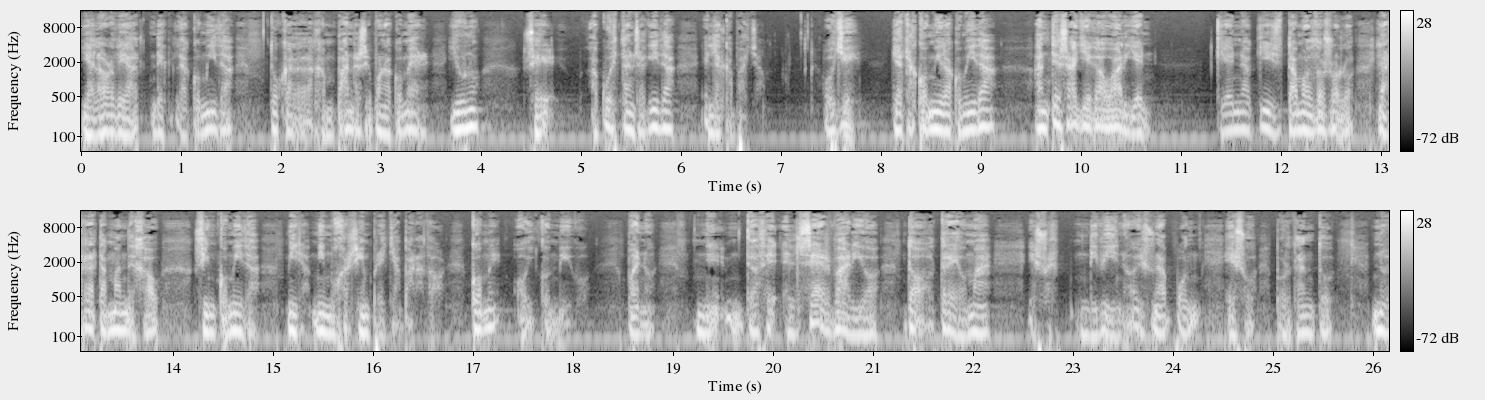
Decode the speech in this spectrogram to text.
y a la hora de, de la comida toca la campana, se pone a comer, y uno se acuesta enseguida en la capacha. Oye, ¿ya te has comido la comida? Antes ha llegado alguien. ¿Quién aquí estamos dos solos? Las ratas me han dejado sin comida. Mira, mi mujer siempre echa parador. Come hoy conmigo. Bueno, entonces el ser varios, dos, tres o más, eso es divino, es una eso, por tanto, no,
